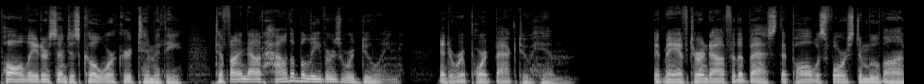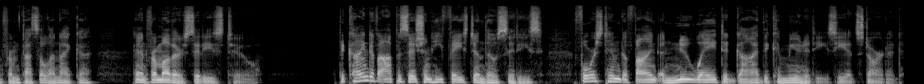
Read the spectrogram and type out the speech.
Paul later sent his co worker Timothy to find out how the believers were doing and to report back to him. It may have turned out for the best that Paul was forced to move on from Thessalonica and from other cities too. The kind of opposition he faced in those cities forced him to find a new way to guide the communities he had started.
